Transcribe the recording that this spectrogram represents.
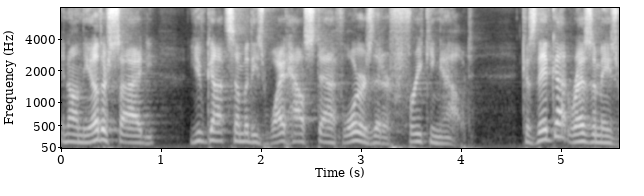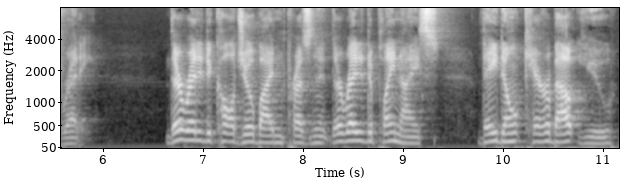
And on the other side, you've got some of these White House staff lawyers that are freaking out because they've got resumes ready. They're ready to call Joe Biden president. They're ready to play nice. They don't care about you.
